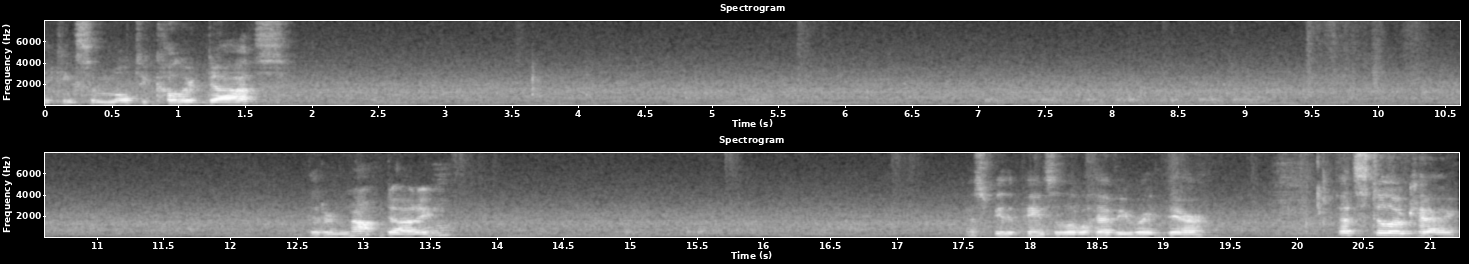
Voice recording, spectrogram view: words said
Making some multicolored dots. That are not dotting. Must be the paint's a little heavy right there. That's still okay.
